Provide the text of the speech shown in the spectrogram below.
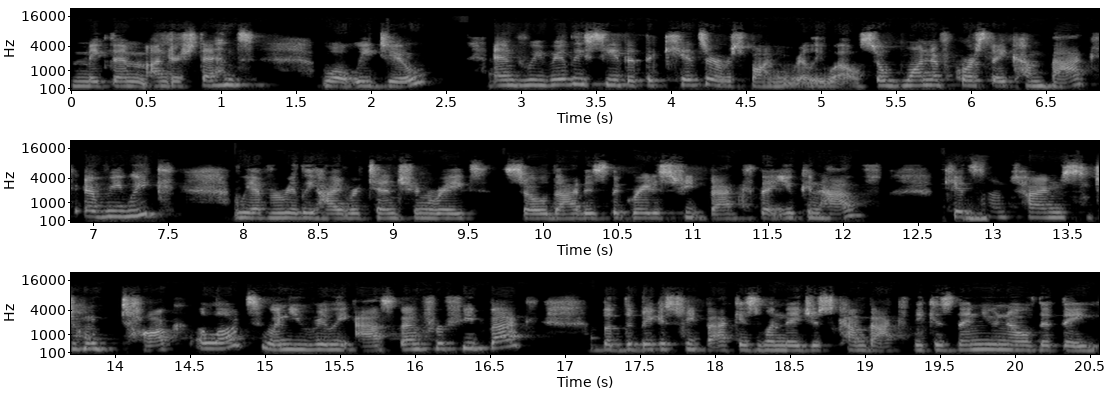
make them understand what we do. And we really see that the kids are responding really well. So, one, of course, they come back every week. We have a really high retention rate. So, that is the greatest feedback that you can have. Kids mm-hmm. sometimes don't talk a lot when you really ask them for feedback. But the biggest feedback is when they just come back because then you know that they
